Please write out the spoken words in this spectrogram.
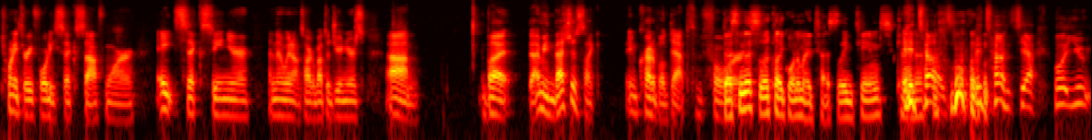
twenty three forty six sophomore, eight six senior, and then we don't talk about the juniors. Um, but I mean, that's just like incredible depth for. Doesn't this look like one of my test league teams? It kinda? does. It does. Yeah. Well, you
